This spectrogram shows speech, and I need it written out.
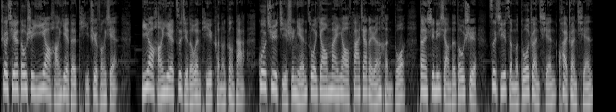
这些都是医药行业的体制风险。医药行业自己的问题可能更大。过去几十年做药卖药发家的人很多，但心里想的都是自己怎么多赚钱、快赚钱。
